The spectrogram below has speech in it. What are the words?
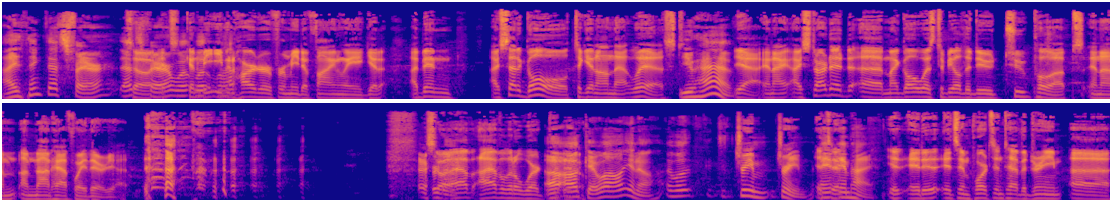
I think that's fair. That's so fair. it's We'll- going to we'll- be even we'll- harder for me to finally get. I've been. I set a goal to get on that list. You have. Yeah, and I, I started. Uh, my goal was to be able to do two pull-ups, and I'm I'm not halfway there yet. so I have I have a little work to Uh, do. okay. Well, you know, well, dream, dream, It's aim, a- aim high. It, it it's important to have a dream. Uh,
